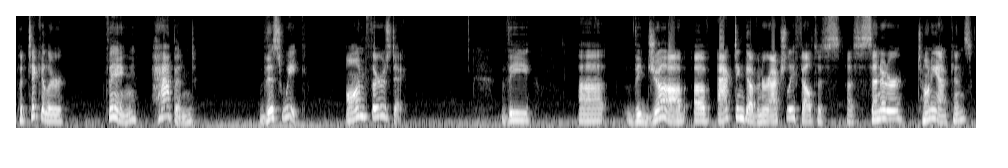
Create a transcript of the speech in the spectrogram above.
particular thing happened this week on Thursday. The uh, the job of acting governor actually fell to uh, Senator Tony Atkins,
